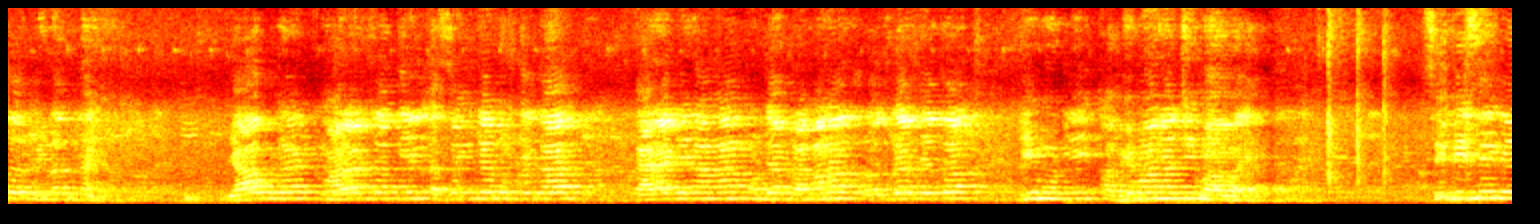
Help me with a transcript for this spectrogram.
तर मिळत नाही. या उलट महाराष्ट्रातील असंख्य मूर्तिकार कारागिरांना मोठ्या प्रमाणात रोजगार देतात ही मोठी अभिमानाची बाब आहे. सीबीसीने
